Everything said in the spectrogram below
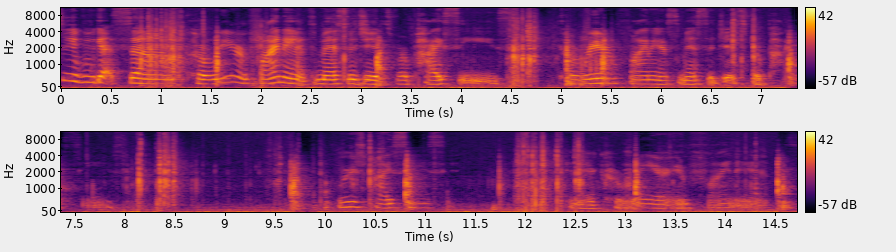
See if we've got some career and finance messages for Pisces. Career and finance messages for Pisces. Where's Pisces in their career and finance?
